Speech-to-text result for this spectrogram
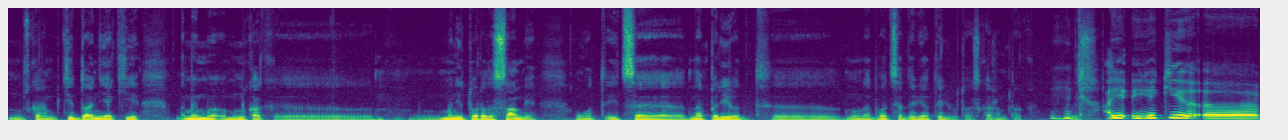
ну, скажімо, ті дані, які ми ну, як, е, моніторили самі. От, і це на період е, ну, на 29 лютого, скажімо так. А які е,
